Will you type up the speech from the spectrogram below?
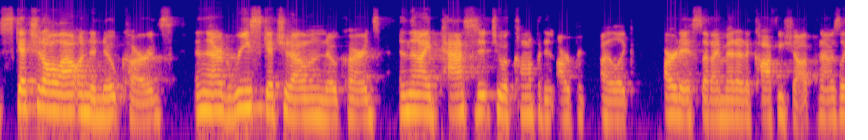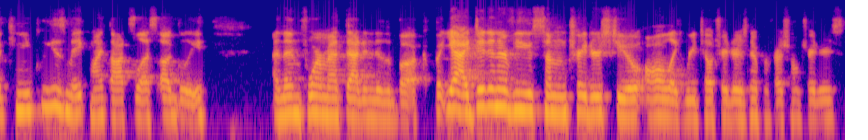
sketch it all out onto note cards, and then I would re-sketch it out on note cards, and then I passed it to a competent art, uh, like artist that I met at a coffee shop, and I was like, "Can you please make my thoughts less ugly?" And then format that into the book. But yeah, I did interview some traders too, all like retail traders, no professional traders,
